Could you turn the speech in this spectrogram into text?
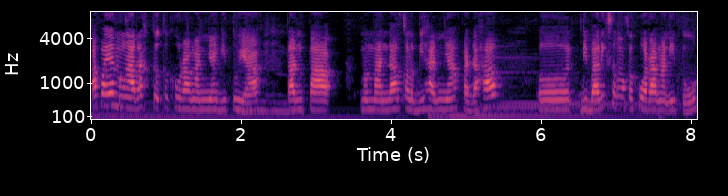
apa ya mengarah ke kekurangannya gitu ya. Hmm. tanpa memandang kelebihannya padahal eh, di balik semua kekurangan itu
